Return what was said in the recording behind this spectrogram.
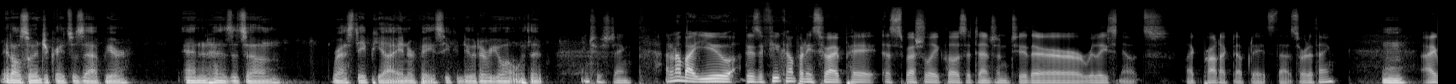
It also integrates with Zapier and it has its own REST API interface. You can do whatever you want with it. Interesting. I don't know about you. There's a few companies who I pay especially close attention to their release notes, like product updates, that sort of thing. Mm. I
